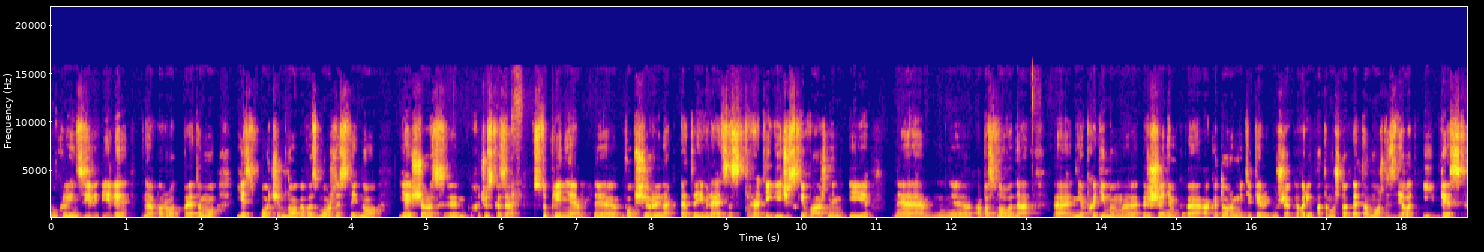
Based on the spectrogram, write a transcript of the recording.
украинцы или, или наоборот. Поэтому есть очень много возможностей, но я еще раз хочу сказать, вступление в общий рынок это является стратегически важным и обоснованно необходимым решением, о котором мы теперь уже говорим, потому что это можно сделать и без,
